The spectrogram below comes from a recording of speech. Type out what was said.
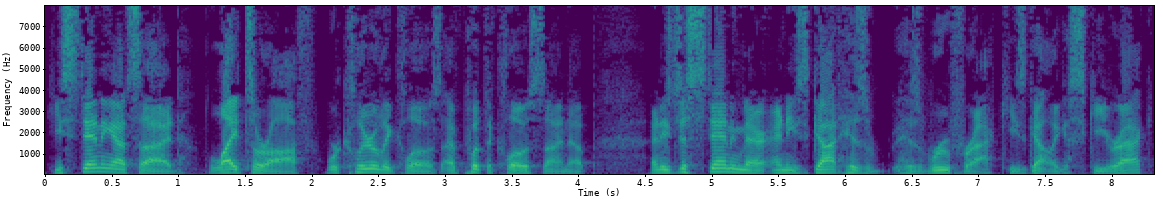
He's standing outside, lights are off, we're clearly closed. I've put the close sign up. And he's just standing there and he's got his his roof rack. He's got like a ski rack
